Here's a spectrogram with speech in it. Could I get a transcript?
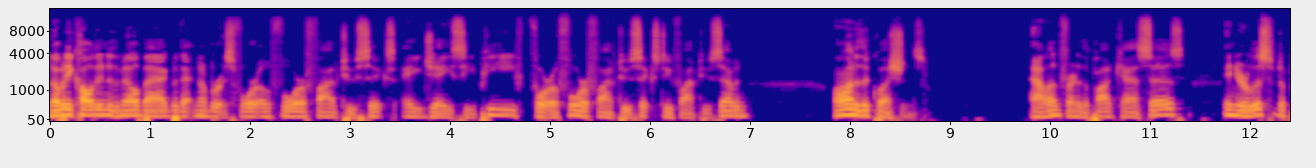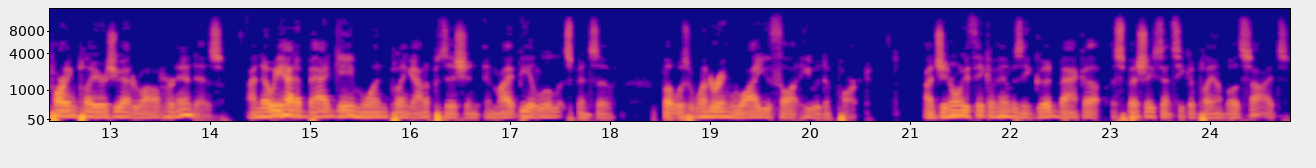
Nobody called into the mailbag, but that number is 404 526 AJCP, 404 526 2527. On to the questions. Alan, friend of the podcast, says In your list of departing players, you had Ronald Hernandez. I know he had a bad game one playing out of position and might be a little expensive, but was wondering why you thought he would depart. I generally think of him as a good backup, especially since he could play on both sides.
